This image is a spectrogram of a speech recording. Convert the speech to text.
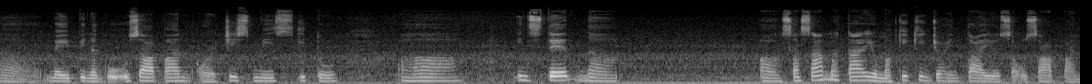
uh, may pinag-uusapan or chismis ito. Uh, instead na uh, sasama tayo makikijoin tayo sa usapan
